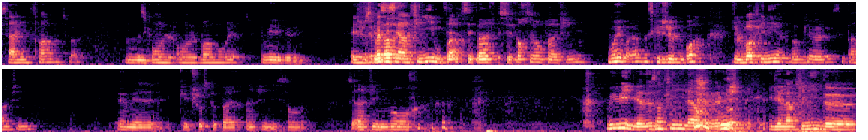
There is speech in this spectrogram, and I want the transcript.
ça a une fin, tu vois. Parce Mm. qu'on le- on le voit mourir. Oui, oui, oui. Et je Mais sais pas, pas- si c'est infini ou pas. C'est pas, c'est forcément pas infini. Ouais, voilà, parce que je le vois. Je le vois finir, donc euh, c'est pas infini. Eh, Mais quelque chose peut paraître infini sans. C'est infiniment. Oui, oui, il y a deux infinis là. Oui. Il y a l'infini de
